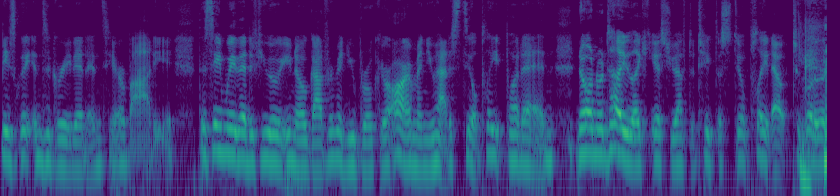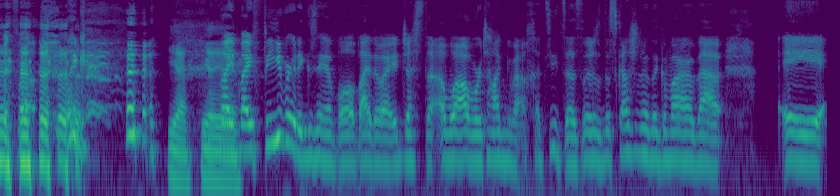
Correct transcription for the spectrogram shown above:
basically integrated into your body. The same way that if you, you know, God forbid you broke your arm and you had a steel plate put in, no one would tell you like, yes, you have to take the steel plate out to go to the mikvah. like, yeah, yeah, yeah. my my favorite example, by the way, just uh, while we're talking about chatzitzas, there's a discussion in the Gemara about a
